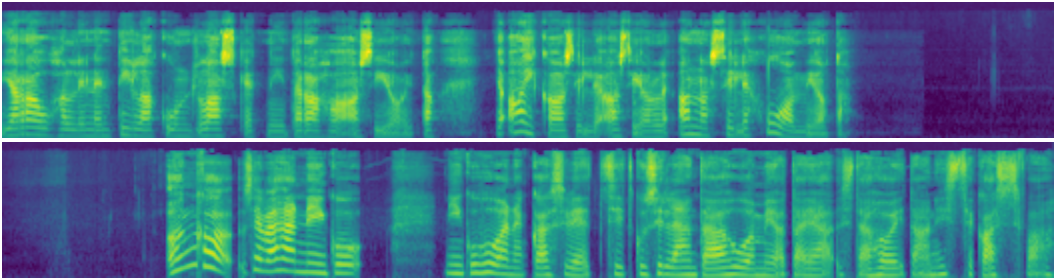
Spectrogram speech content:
ja rauhallinen tila, kun lasket niitä raha-asioita. Ja aikaa sille asiolle, anna sille huomiota. Onko se vähän niin kuin, niin kuin huonekasvi, että sit kun sillä antaa huomiota ja sitä hoitaa, niin sit se kasvaa?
